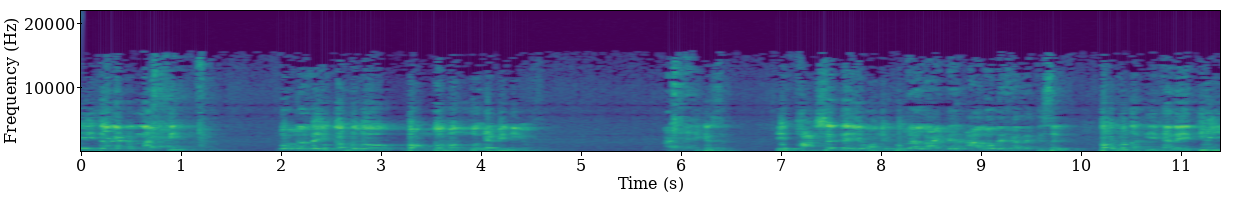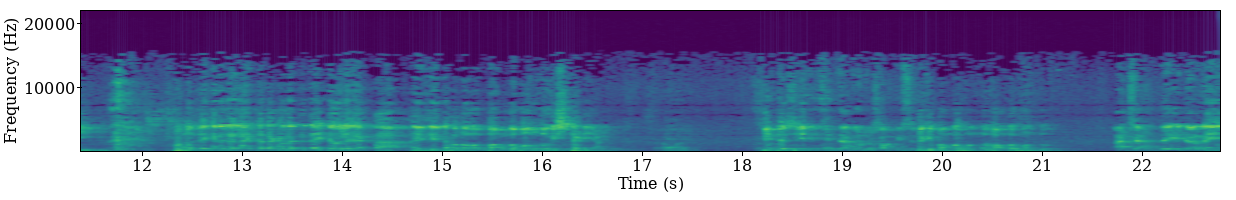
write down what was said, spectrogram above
এই জায়গাটার নাম কি? বলল যে এটা হলো বঙ্গবন্ধু অ্যাভিনিউ। আচ্ছা। ঠিক আছে? এই ফাঁসেতে অনেকগুলো লাইটের আলো দেখা যাচ্ছে ঘটনা কি এখানে কি? বলল যে এখানে যে লাইটটা দেখা যাচ্ছে এটা হলো একটা এই যেটা হলো বঙ্গবন্ধু স্টেডিয়াম। বিদেশি চিন্তা করল সবকিছু দেখি বঙ্গবন্ধু বঙ্গবন্ধু। আচ্ছা তো এটার এই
